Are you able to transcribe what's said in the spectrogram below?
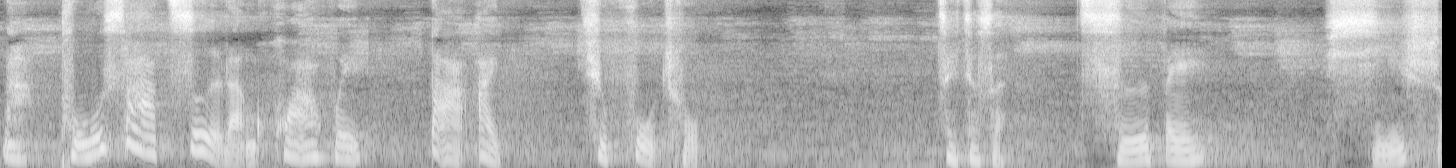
那菩萨自然发挥大爱去付出，这就是慈悲喜舍，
